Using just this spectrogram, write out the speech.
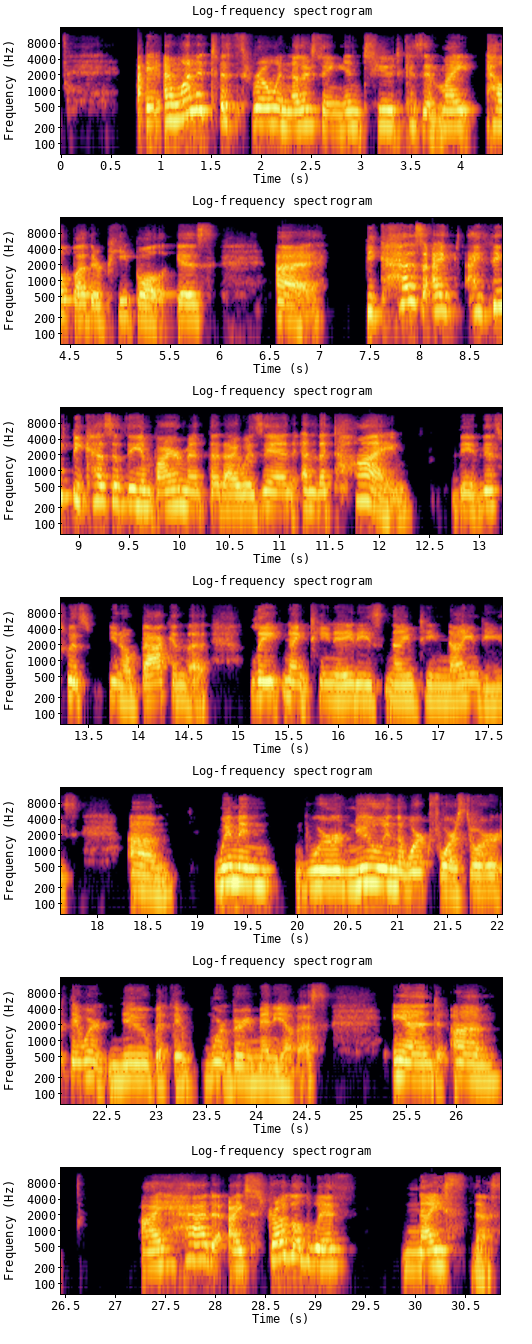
I, I wanted to throw another thing in too, because it might help other people, is uh, because I, I think because of the environment that I was in and the time, the, this was, you know, back in the late 1980s, 1990s, um, women were new in the workforce, or they weren't new, but they weren't very many of us. And um, I had, I struggled with niceness.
